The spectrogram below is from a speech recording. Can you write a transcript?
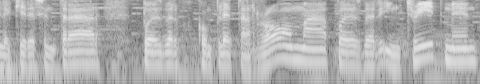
le quieres entrar, puedes ver completa Roma, puedes ver In Treatment,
